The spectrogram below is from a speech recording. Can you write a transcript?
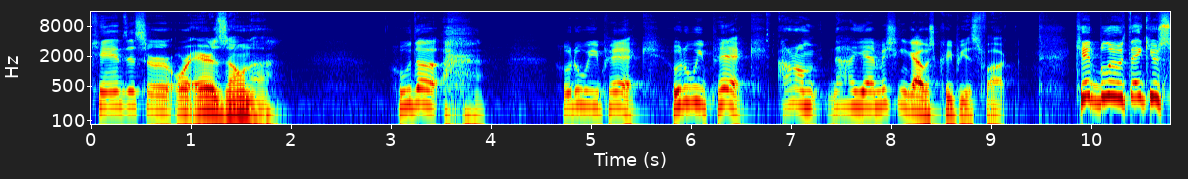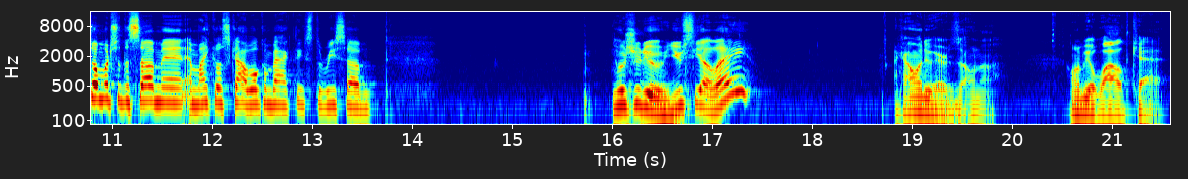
Kansas or, or Arizona. Who the Who do we pick? Who do we pick? I don't know. Nah, yeah, Michigan guy was creepy as fuck. Kid Blue, thank you so much for the sub, man. And Michael Scott, welcome back. Thanks for the resub. Who should we do? UCLA? I kind of want to do Arizona. I want to be a Wildcat.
